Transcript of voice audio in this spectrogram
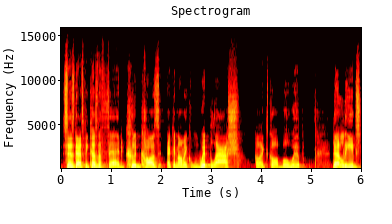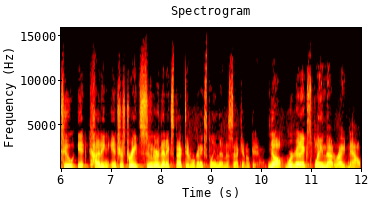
It says that's because the Fed could cause economic whiplash. I like to call it bullwhip. That leads to it cutting interest rates sooner than expected. We're going to explain that in a second, okay? No, we're going to explain that right now.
